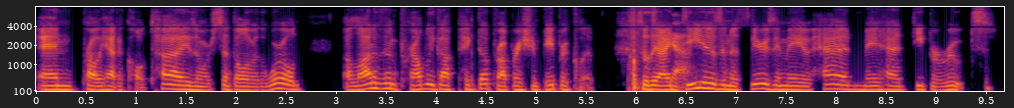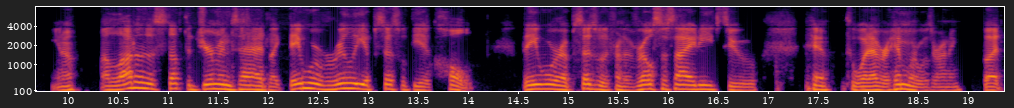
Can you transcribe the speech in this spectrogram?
and probably had occult ties and were sent all over the world, a lot of them probably got picked up for Operation Paperclip. So the Yeah. ideas and the theories they may have had may have had deeper roots, you know? A lot of the stuff the Germans had, like they were really obsessed with the occult. They were obsessed with it from the Vril Society to him to whatever Himmler was running. But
